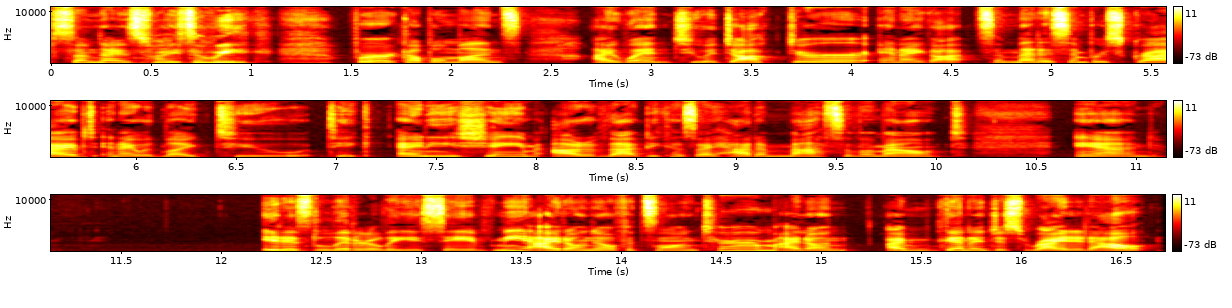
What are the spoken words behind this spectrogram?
sometimes twice a week for a couple months. I went to a doctor and I got some medicine prescribed, and I would like to take any shame out of that because I had a massive amount and it has literally saved me. I don't know if it's long term. I don't I'm going to just ride it out.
